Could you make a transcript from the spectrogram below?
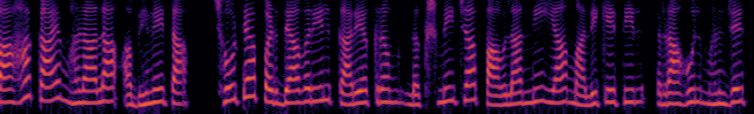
पाहा काय म्हणाला अभिनेता छोट्या पडद्यावरील कार्यक्रम लक्ष्मीच्या पावलांनी या मालिकेतील राहुल म्हणजेच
